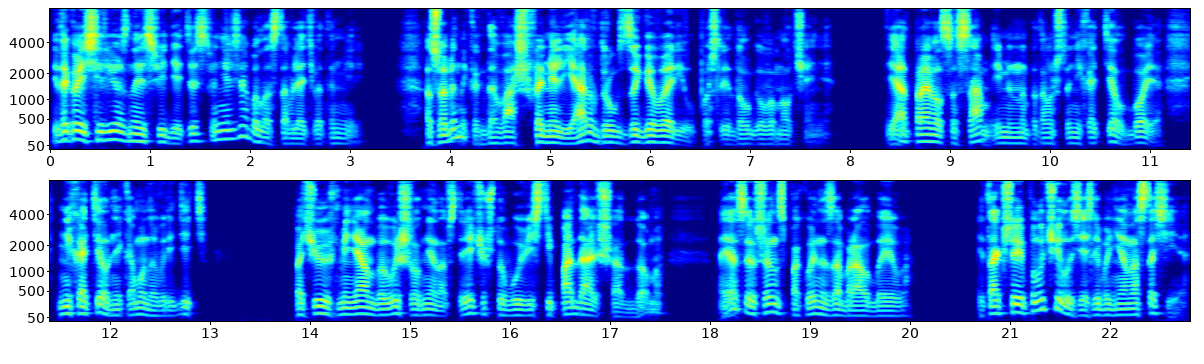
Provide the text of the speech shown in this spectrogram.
И такое серьезное свидетельство нельзя было оставлять в этом мире. Особенно, когда ваш фамильяр вдруг заговорил после долгого молчания. Я отправился сам именно потому, что не хотел боя, не хотел никому навредить. Почуяв меня, он бы вышел мне навстречу, чтобы увести подальше от дома, а я совершенно спокойно забрал бы его. И так все и получилось, если бы не Анастасия.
